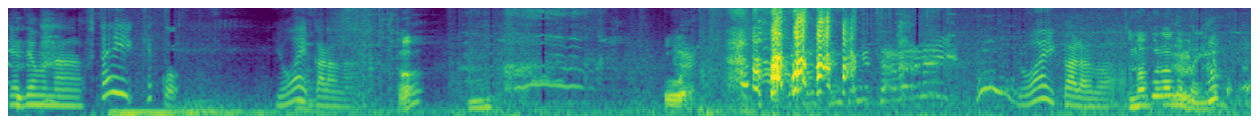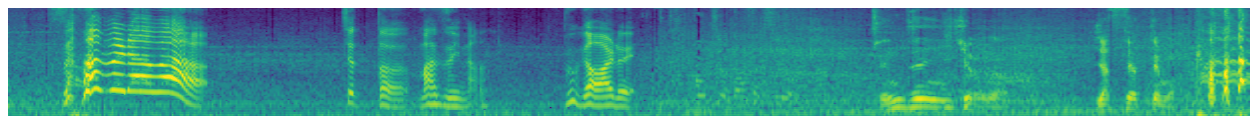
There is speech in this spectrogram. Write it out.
やでもな二人結構弱いからな、あ？おい。弱いからな。スマブラでもいいスマブラはちょっとまずいな。部が悪い。全然いいけどな。やってやっても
